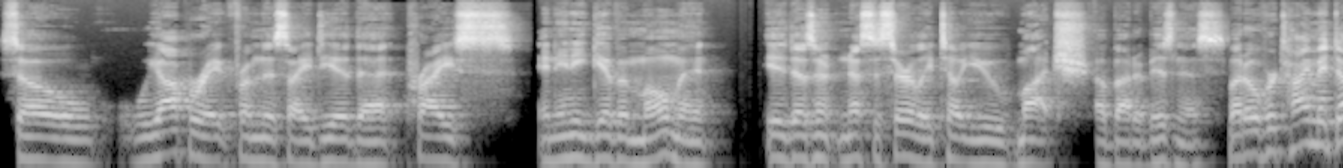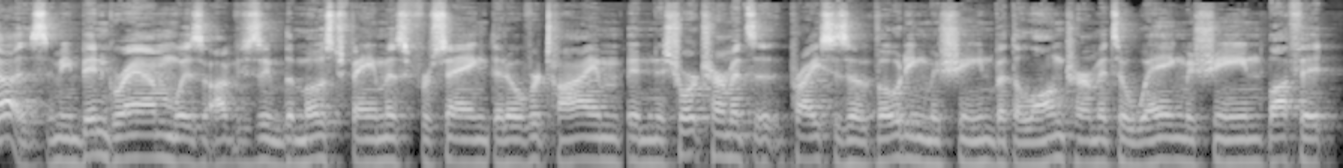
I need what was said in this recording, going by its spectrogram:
So we operate from this idea that price in any given moment it doesn't necessarily tell you much about a business, but over time it does. I mean, Ben Graham was obviously the most famous for saying that over time, in the short term, it's a, price is a voting machine, but the long term, it's a weighing machine. Buffett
